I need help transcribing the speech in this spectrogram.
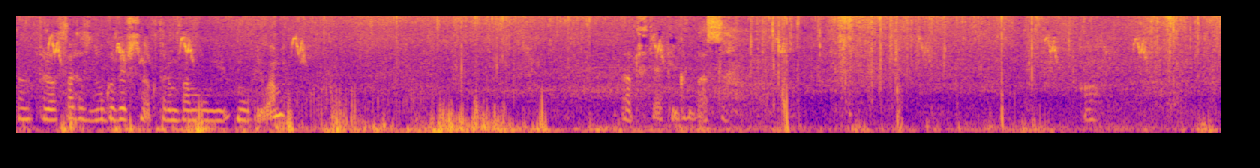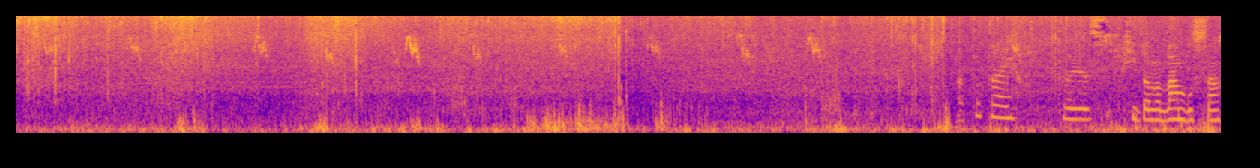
ten w losach z długowieczny, o którym wam mówi, mówiłam. Patrzcie, jakie grubasy. A tutaj to jest Hibana bambusa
